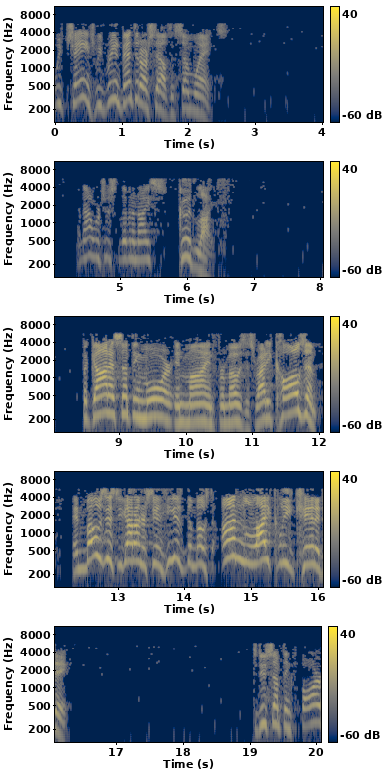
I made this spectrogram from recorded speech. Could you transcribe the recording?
we've changed, we've reinvented ourselves in some ways. And now we're just living a nice, good life. But God has something more in mind for Moses, right? He calls him and Moses, you got to understand, he is the most unlikely candidate to do something far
